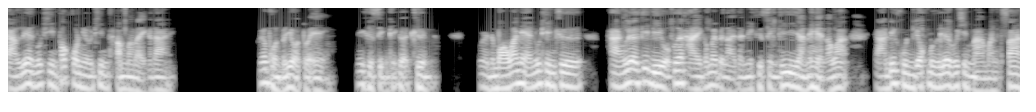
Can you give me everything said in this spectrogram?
การเลือกนุทินเพราะคนอย่างอนุทินทำอะไรก็ได้ เพื่อผลประโยชน์ตัวเอง นี่คือสิ่งที่เกิดขึ้นคุณอาจะมองว่าเนี่ยนุทินคือทางเลือกที่ดีกว่าเพื่อไทยก็ไม่เป็นไรแต่นี่คือสิ่งที่ยืนยันให้เห็นแล้วว่า การที่คุณยกมือเลือกนุทินมามันสร้าง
